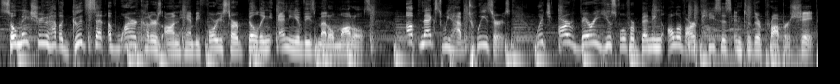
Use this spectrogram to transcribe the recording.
So make sure you have a good set of wire cutters on hand before you start building any of these metal models. Up next, we have tweezers, which are very useful for bending all of our pieces into their proper shape.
